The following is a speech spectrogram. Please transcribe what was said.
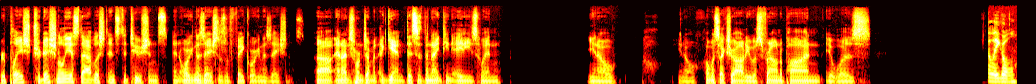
Replace traditionally established institutions and organizations with fake organizations. Uh, and I just want to jump in again. This is the 1980s when, you know, you know, homosexuality was frowned upon. It was, Illegal.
